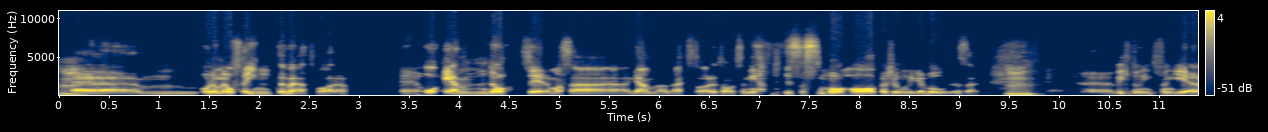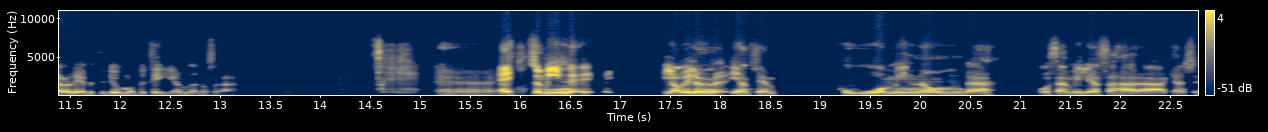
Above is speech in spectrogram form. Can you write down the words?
mm. ehm, och de är ofta inte mätbara. Ehm, och ändå så är det massa gammaldags företag som envisas med att ha personliga bonusar. Mm. Ehm, vilket då inte fungerar och leder till dumma beteenden och sådär. Ehm, så min, jag vill egentligen påminna om det. Och sen vill jag så här äh, kanske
